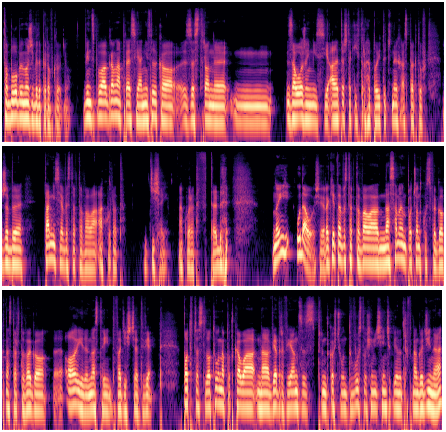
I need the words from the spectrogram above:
to byłoby możliwe dopiero w grudniu. Więc była ogromna presja nie tylko ze strony mm, założeń misji, ale też takich trochę politycznych aspektów, żeby ta misja wystartowała akurat dzisiaj, akurat wtedy. No i udało się. Rakieta wystartowała na samym początku swego okna startowego e, o 11.22. Podczas lotu napotkała na wiatr wiejący z prędkością 280 km na godzinę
